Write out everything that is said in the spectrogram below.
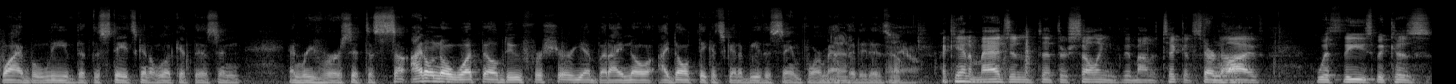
why I believe that the state's going to look at this and and reverse it to some, I don't know what they'll do for sure yet, but I know I don't think it's going to be the same format yeah. that it is yeah. now. I can't imagine that they're selling the amount of tickets they're for not. live with these because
